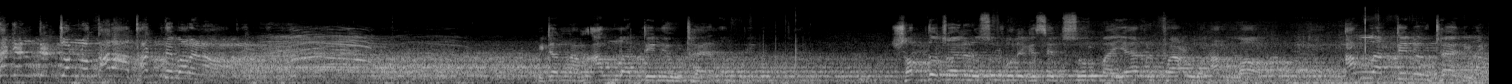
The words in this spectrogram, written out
সেকেন্ডের জন্য তারা থাকতে পারে না এটার নাম আল্লাহ টেনে উঠায় না শব্দ চয়নে রসুল বলে গেছেন সুরমা ইয়ারফাউ আল্লাহ আল্লাহ টেনে উঠায় নিলেন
